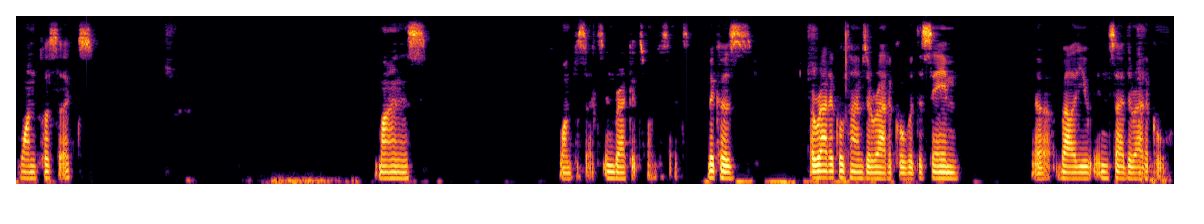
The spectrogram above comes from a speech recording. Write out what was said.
1 plus x minus 1 plus x in brackets 1 plus x. Because a radical times a radical with the same uh, value inside the radical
